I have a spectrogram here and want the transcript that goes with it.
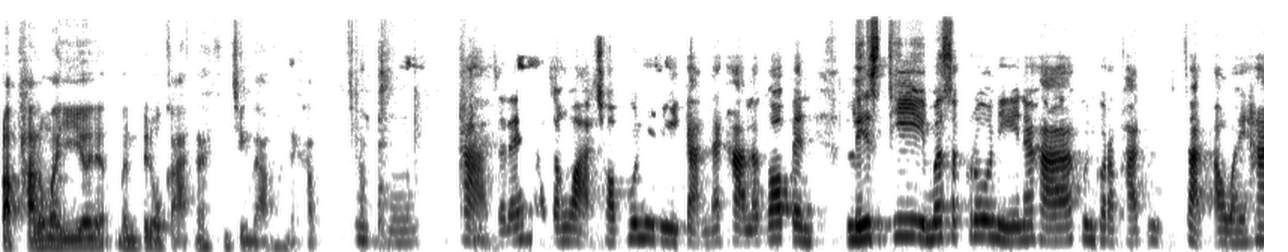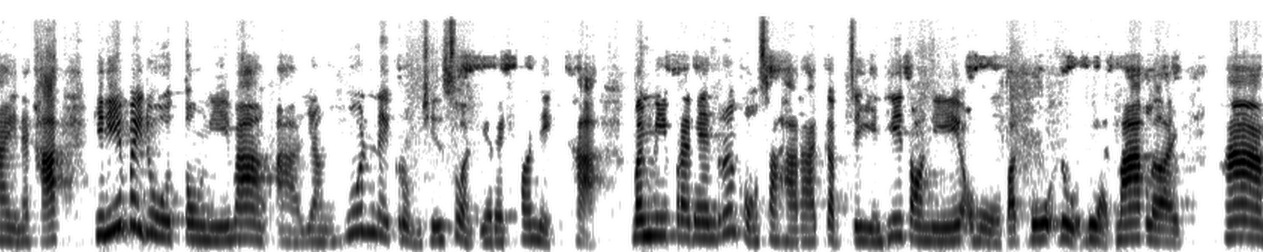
ปรับฐานลงมาเยอะๆเนี่ยมันเป็นโอกาสนะจริง ๆแล้วนะครับ ค่ะ จะได้หาจังหวะช็อปหุ้นดีๆกันนะคะ แล้วก็เป็น list ที่เมื่อสักครู่นี้นะคะ คุณกรพัฒน์จัดเอาไว้ให้นะคะ ทีนี้ไปดูตรงนี้บ้างอ่าอย่างหุ้นในกลุ่มชิ้นส่วนอิเล็กทรอนิกส์ค่ะ มันมีประเด็นเรื่องของสหรัฐกับจีนที่ตอนนี้โอ้โหปัทุดุเดือดมากเลย ห้าม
